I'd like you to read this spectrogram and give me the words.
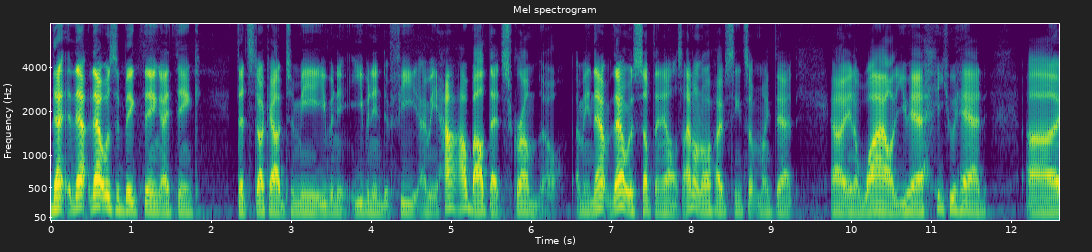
that that that was a big thing I think that stuck out to me even even in defeat. I mean, how how about that scrum though? I mean that that was something else. I don't know if I've seen something like that uh, in a while. You had you had uh,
